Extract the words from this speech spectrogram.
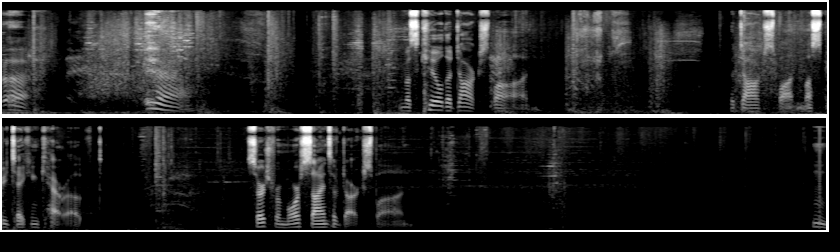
Ugh. Yeah. We must kill the Darkspawn. The Darkspawn must be taken care of. Search for more signs of Darkspawn. Hmm,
